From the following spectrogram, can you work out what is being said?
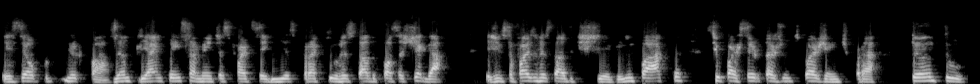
Esse é o primeiro passo, ampliar intensamente as parcerias para que o resultado possa chegar. A gente só faz um resultado que chega e impacta se o parceiro está junto com a gente para tanto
